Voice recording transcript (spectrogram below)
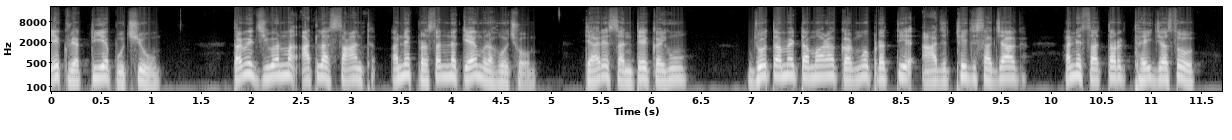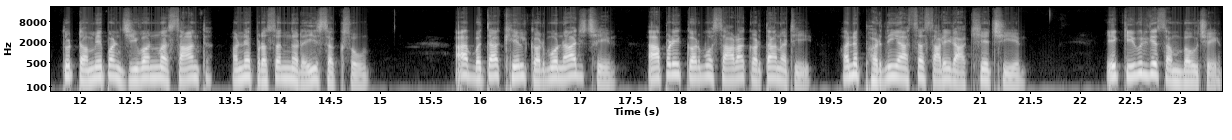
એક વ્યક્તિએ પૂછ્યું, તમે જીવનમાં આટલા શાંત અને પ્રસન્ન કેમ રહો છો? ત્યારે સંતે કહ્યું, જો તમે તમારા કર્મો પ્રત્યે આજથી જ સજાગ અને સતર્ક થઈ જશો, તો તમે પણ જીવનમાં શાંત અને પ્રસન્ન રહી શકશો. આ બધા ખેલ કર્મોના જ છે. આપણે કર્મો સારા કરતા નથી અને ફળની આશા સારી રાખીએ છીએ. એ કેવી રીતે સંભવ છે?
